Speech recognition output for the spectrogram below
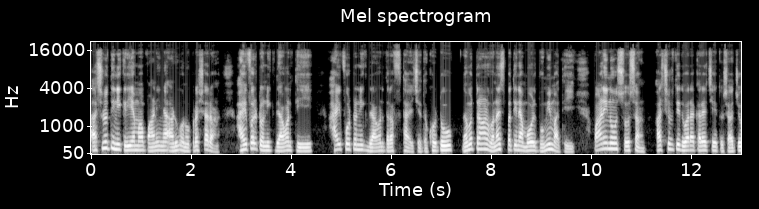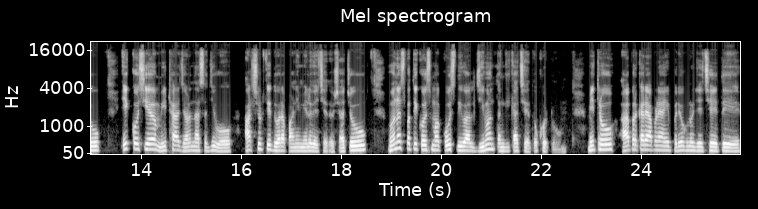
આશ્રુતિની ક્રિયામાં પાણીના અણુઓનું પ્રસરણ હાઇપરટોનિક દ્રાવણથી હાઇપોટોનિક દ્રાવણ તરફ થાય છે. તો ખોટું, નંબર ત્રણ, વનસ્પતિના મૂળ ભૂમિમાંથી પાણીનું શોષણ આશ્રુતિ દ્વારા કરે છે. તો સાચું, એક કોષીય મીઠા જળના સજીવો આશ્રુતિ દ્વારા પાણી મેળવે છે. તો સાચું, વનસ્પતિ કોષમાં કોષ દિવાલ જીવંત અંગિકા છે. તો ખોટું. મિત્રો, આ પ્રકારે આપણે અહીં પ્રયોગનું જે છે તે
